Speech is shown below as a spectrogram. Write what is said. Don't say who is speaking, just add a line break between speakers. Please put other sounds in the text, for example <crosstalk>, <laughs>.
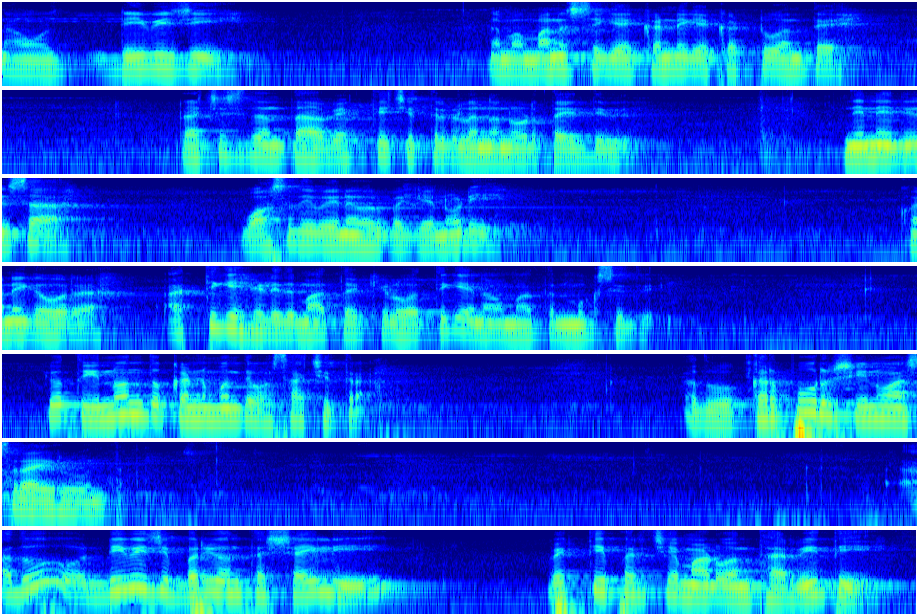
ನಾವು D V G ನಮ್ಮ ಮನಸ್ಸಿಗೆ ಕಣ್ಣಿಗೆ ಕಟ್ಟುವಂತೆ ರಚಿಸಿದಂತಹ ವ್ಯಕ್ತಿ ಚಿತ್ರಗಳನ್ನು ನೋಡ್ತಾ ಇದ್ದೀವಿ. ನಿನ್ನೆ ದಿವಸ ವಾಸುದೇವಯ್ಯನವರ ಬಗ್ಗೆ ನೋಡಿ ಕೊನೆಗೆ ಅವರ ಅತ್ತಿಗೆ ಹೇಳಿದ ಮಾತು ಕೇಳುವ ಹೊತ್ತಿಗೆ ನಾವು ಮಾತನ್ನು ಮುಗಿಸಿದ್ವಿ. ಇವತ್ತು ಇನ್ನೊಂದು ಕಣ್ಣು ಮುಂದೆ ಹೊಸ ಚಿತ್ರ. ಅದು ಕರ್ಪೂರ ಶ್ರೀನಿವಾಸರಾಯರು ಅಂತ. ಅದು ಡಿ ವಿ ಜಿ ಬರೆಯುವಂಥ ಶೈಲಿ ವ್ಯಕ್ತಿ ಪರಿಚಯ ಮಾಡುವಂಥ ರೀತಿ,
